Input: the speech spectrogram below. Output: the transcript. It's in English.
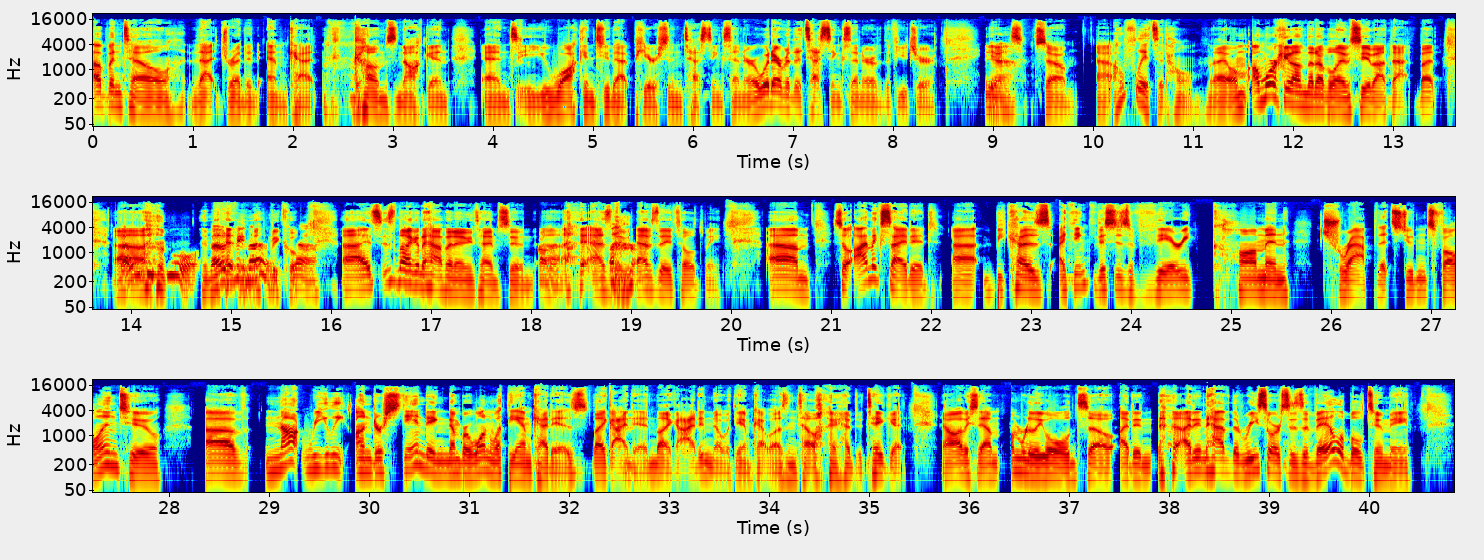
up until that dreaded MCAT comes knocking and you walk into that Pearson testing center or whatever the testing center of the future Yeah. is. So uh, hopefully it's at home. I, am I'm working on the AAMC about that, but That would be uh, cool. That would be nice. be cool. Yeah. Uh, it's, it's not going to happen anytime soon, uh, as they as they told me. Um, so I'm excited uh, because I think this is a very common trap that students fall into of not really understanding number one what the MCAT is, like I did. Like I didn't know what the MCAT was until I had to take it. Now, obviously, I'm I'm really old, so I didn't I didn't have the resources available to me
